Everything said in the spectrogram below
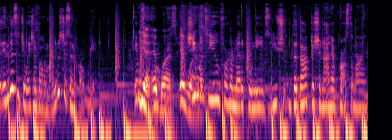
in this situation, bottom line, it was just inappropriate. It Yeah, it was. It was. She went to you for her medical needs. You should. The doctor should not have crossed the line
